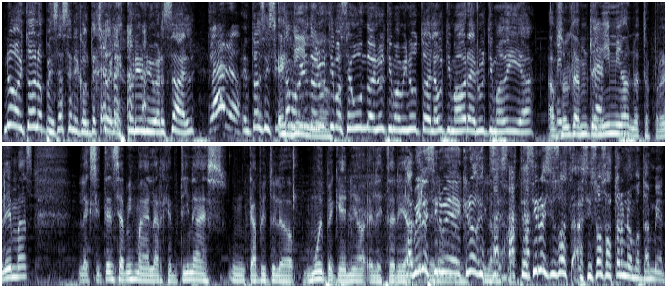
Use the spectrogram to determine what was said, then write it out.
No, y todo lo pensás en el contexto de la historia universal. Claro. Entonces, Es estamos viviendo el niño. último segundo, el último minuto, la última hora, el último día. Absolutamente claro. nimio nuestros problemas. La existencia misma de la Argentina es un capítulo muy pequeño en la historia. También le sirve, creo que la te sirve si sos, si sos astrónomo también.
